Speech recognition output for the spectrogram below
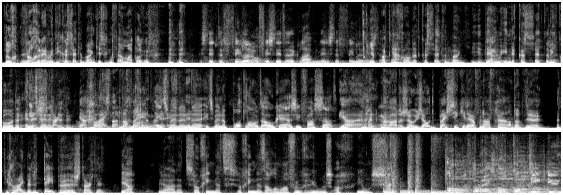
Vroeg, vroeger hè, met die cassettebandjes ging het veel makkelijker. Is dit de filler of is dit de reclame? Dit is de filler. Je pakte gewoon dat cassettebandje, je deed hem in de cassette recorder en Iets dan met een- ja, gelijk vanaf gewoon. begin. Iets met, een, eh, iets met een potlood ook, hè, als hij vast zat. Ja, maar, maar we hadden sowieso het plasticje ervan afgehaald. Dat, eh, dat die gelijk bij de tape eh, startte. Ja, ja dat, zo, ging dat, zo ging dat allemaal vroeger, jongens. Och, jongens. hè. Continu.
